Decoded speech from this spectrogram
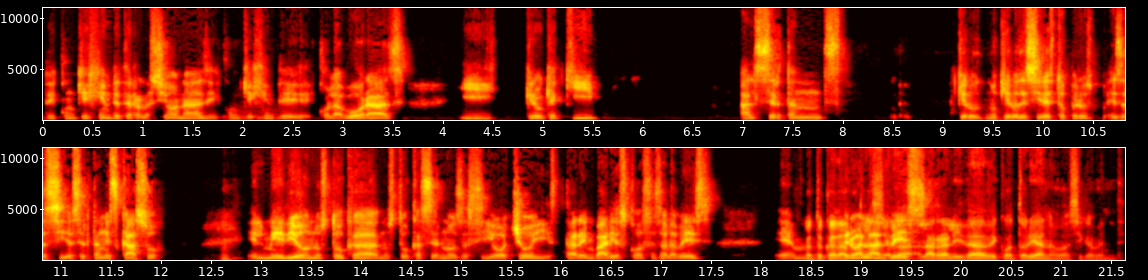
de con qué gente te relacionas y con qué gente colaboras y creo que aquí, al ser tan, quiero, no quiero decir esto, pero es así, a ser tan escaso, el medio nos toca, nos toca hacernos así ocho y estar en varias cosas a la vez. Em, pero a la vez... La, realidad ecuatoriana, básicamente.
